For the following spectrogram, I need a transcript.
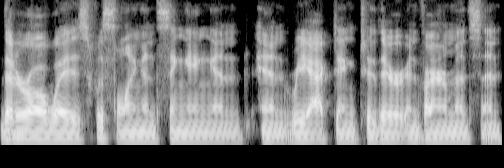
that are always whistling and singing and and reacting to their environments. And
